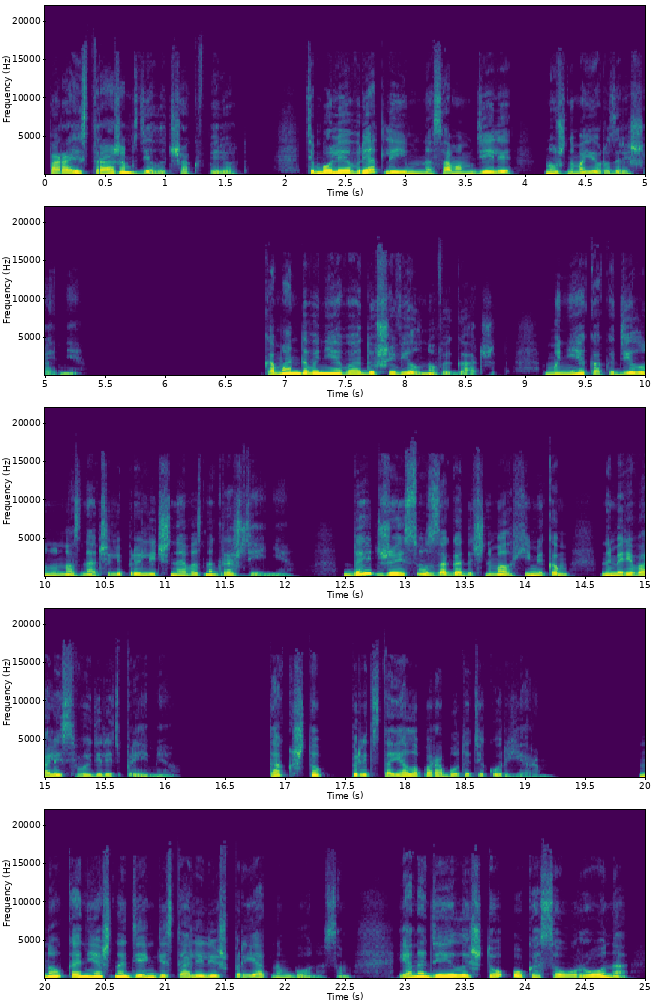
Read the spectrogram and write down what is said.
Пора и стражам сделать шаг вперед. Тем более вряд ли им на самом деле нужно мое разрешение. Командование воодушевил новый гаджет. Мне, как и Дилану, назначили приличное вознаграждение. Да и Джейсу с загадочным алхимиком намеревались выделить премию. Так что предстояло поработать и курьером. Но, конечно, деньги стали лишь приятным бонусом. Я надеялась, что око Саурона —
